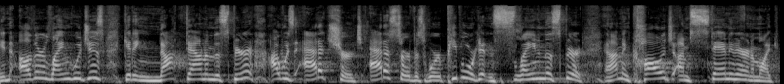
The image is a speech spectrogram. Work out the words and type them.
in other languages, getting knocked down in the spirit. I was at a church at a service where people were getting slain in the spirit, and I'm in college. I'm standing there and I'm like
